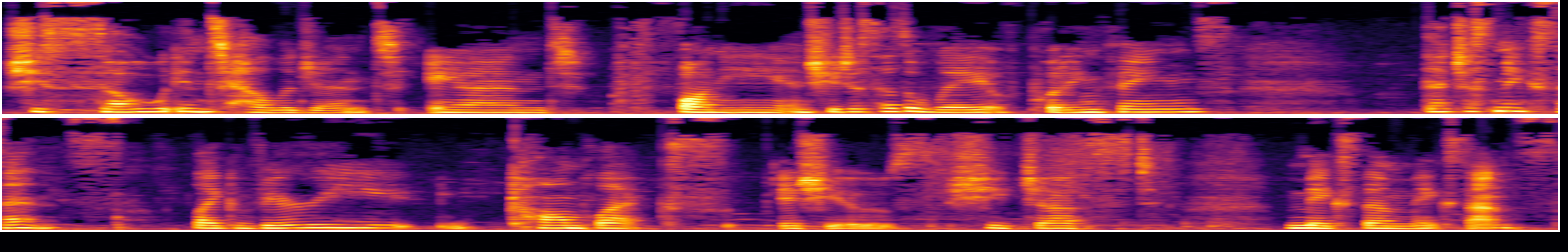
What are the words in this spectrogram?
she's so intelligent and funny and she just has a way of putting things that just makes sense. Like very complex issues. She just makes them make sense.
